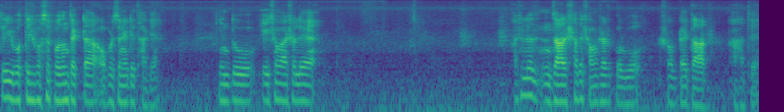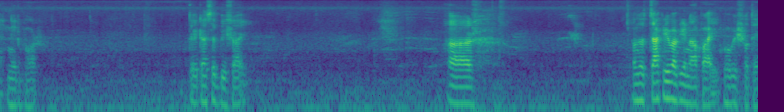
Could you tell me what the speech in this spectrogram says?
তিরিশ, বত্রিশ বছর পর্যন্ত একটা অপরচুনিটি থাকে। কিন্তু এই সময় আসলে আসলে যার সাথে সংসার করব, সবটাই তার হাতে নির্ভর। তো এটা হচ্ছে বিষয়। আর আমরা চাকরি বাকরি না পাই ভবিষ্যতে,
